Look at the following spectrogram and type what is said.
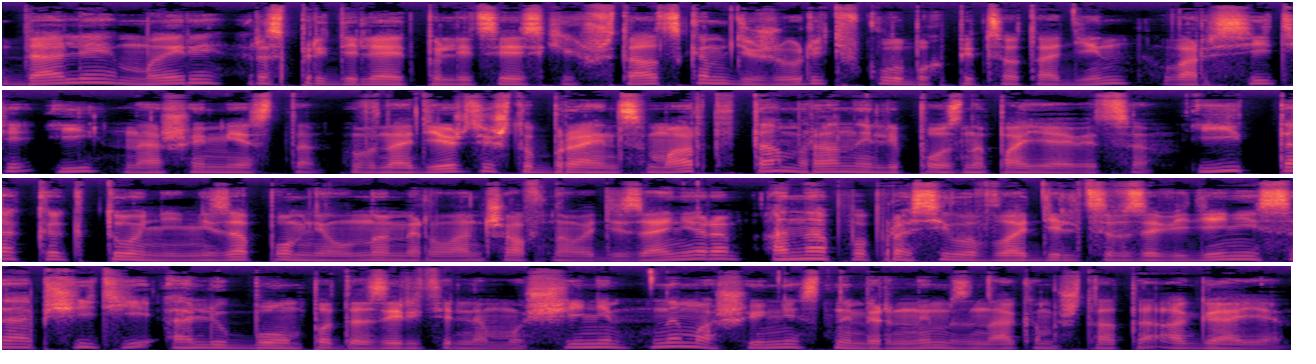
Далее Мэри распределяет полицейских в штатском дежурить в клубах 501, Varsity и «Наше место», в надежде, что Брайан Смарт там рано или поздно появится. И так как Тони не запомнил номер ландшафтного дизайнера, она попросила владельцев заведений сообщить ей о любом подозрительном мужчине на машине с номерным знаком штата Огайо.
